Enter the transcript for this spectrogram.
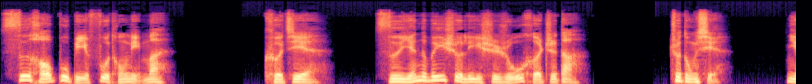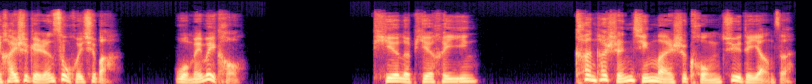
丝毫不比傅统领慢，可见紫妍的威慑力是如何之大。这东西。你还是给人送回去吧，我没胃口。瞥了瞥黑鹰，看他神情满是恐惧的样子，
